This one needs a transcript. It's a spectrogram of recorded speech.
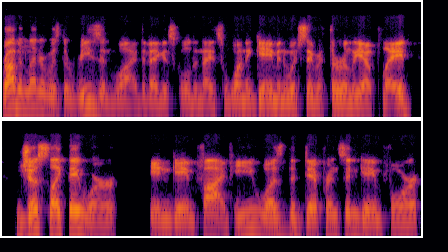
Robin Lehner was the reason why the Vegas Golden Knights won a game in which they were thoroughly outplayed, just like they were in game five. He was the difference in game four.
